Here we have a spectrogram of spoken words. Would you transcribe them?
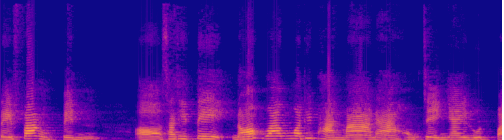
ได้ฟังเป็นเอ่อสถิติเนาะว่างวดที่ผ่านมานะคะของเจงใหญ่รุดไป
